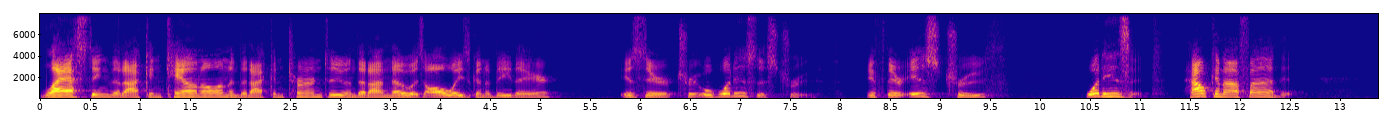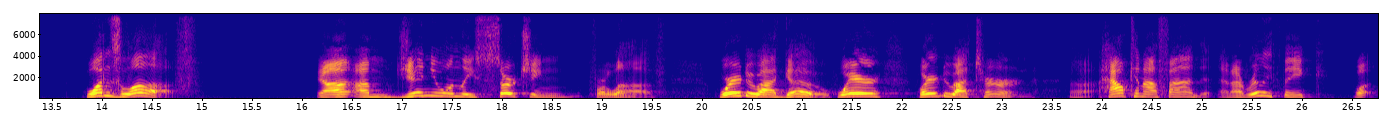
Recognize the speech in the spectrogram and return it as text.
lasting that I can count on and that I can turn to and that I know is always going to be there? Is there truth? Well, what is this truth? If there is truth, what is it? How can I find it? What is love? You know, I, I'm genuinely searching for love. Where do I go? Where, where do I turn? Uh, how can I find it? And I really think what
